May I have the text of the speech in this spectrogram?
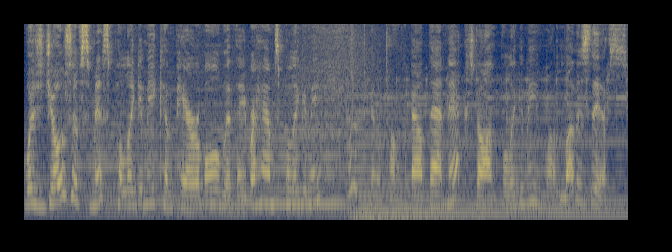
Was Joseph Smith's polygamy comparable with Abraham's polygamy? We're going to talk about that next on Polygamy What Love Is This?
